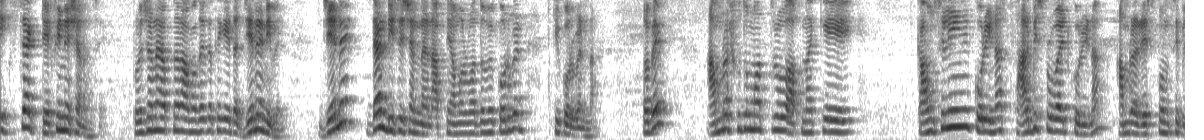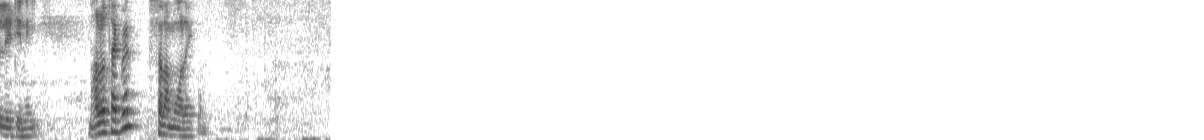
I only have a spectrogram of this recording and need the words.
এক্স্যাক্ট ডেফিনেশন আছে। প্রয়োজনে আপনারা আমাদের থেকে এটা জেনে নেবেন। জেনে দেন ডিসিশন নেন, আপনি আমার মাধ্যমে করবেন কি করবেন না। তবে আমরা শুধুমাত্র আপনাকে কাউন্সিলিং করি না সার্ভিস প্রোভাইড করি না, আমরা রেসপন্সিবিলিটি নেই। ভালো থাকবেন, আসসালামু আলাইকুম।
